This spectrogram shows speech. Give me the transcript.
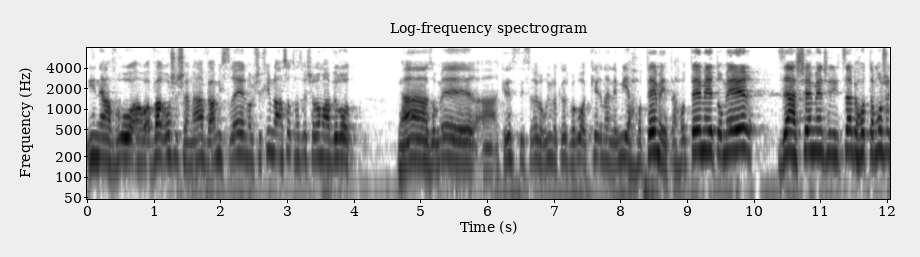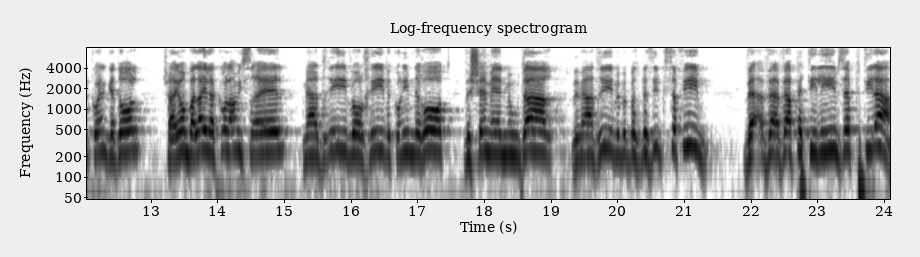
הנה עברו, עבר ראש השנה, ועם ישראל ממשיכים לעשות חס ושלום העבירות. ואז אומר, כנסת ישראל אומרים לקדוש ברוך הוא, הקרנה למי החותמת? החותמת אומר, זה השמן שנמצא בחותמו של כהן גדול, שהיום בלילה כל עם ישראל מהדרים והולכים וקונים נרות ושמן מהודר ומהדרים ומבזבזים כספים. והפתילים זה פתילה.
